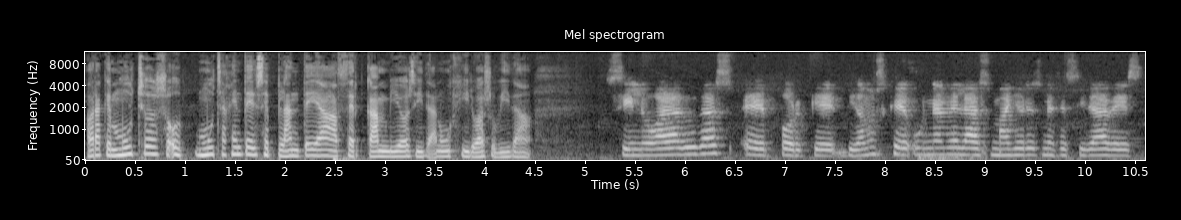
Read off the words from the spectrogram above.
Ahora que muchos o mucha gente se plantea hacer cambios y dar un giro a su vida? Sin lugar a dudas, eh, porque digamos que una de las mayores necesidades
